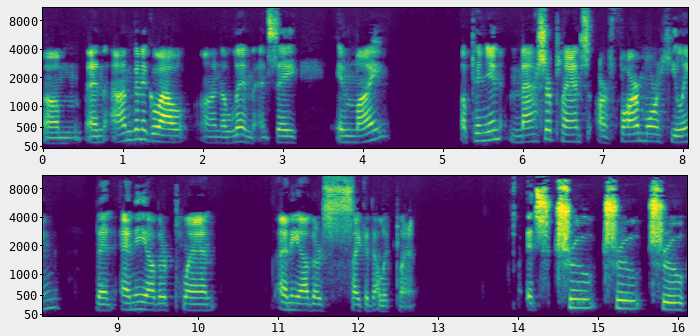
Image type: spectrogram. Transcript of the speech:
Um, and I'm going to go out on a limb and say, in my opinion, master plants are far more healing than any other plant any other psychedelic plant. It's true, true, true,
